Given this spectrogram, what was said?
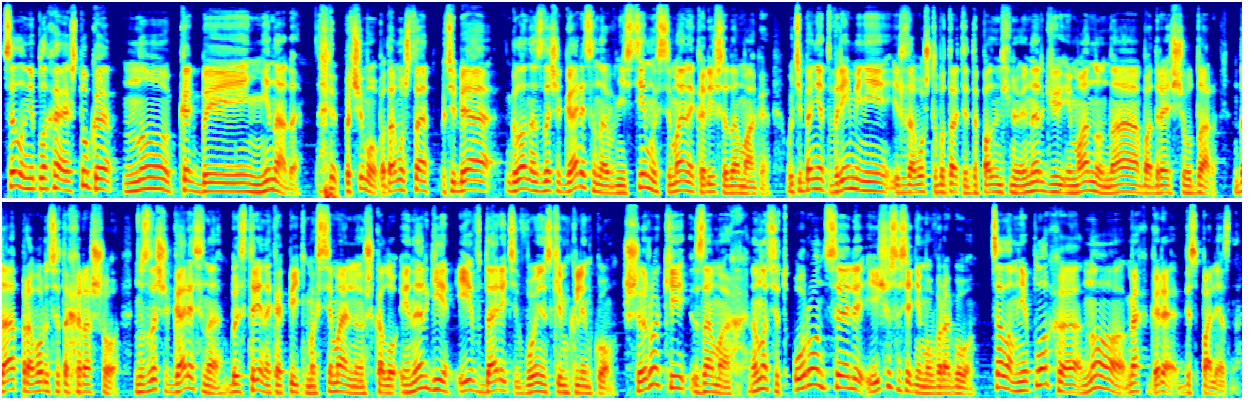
В целом, неплохая штука, но как бы не надо. Почему? Потому что у тебя главная задача Гаррисона внести максимально максимальное количество дамага. У тебя нет времени для того, чтобы тратить дополнительную энергию и ману на бодрящий удар. Да, проворность это хорошо, но задача Гаррисона быстрее накопить максимальную шкалу энергии и вдарить воинским клинком. Широкий замах наносит урон цели и еще соседнему врагу. В целом неплохо, но, мягко говоря, бесполезно.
